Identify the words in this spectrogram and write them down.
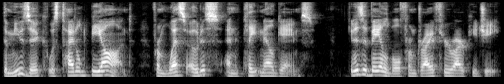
The music was titled Beyond from Wes Otis and Plate Mail Games. It is available from DriveThruRPG.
